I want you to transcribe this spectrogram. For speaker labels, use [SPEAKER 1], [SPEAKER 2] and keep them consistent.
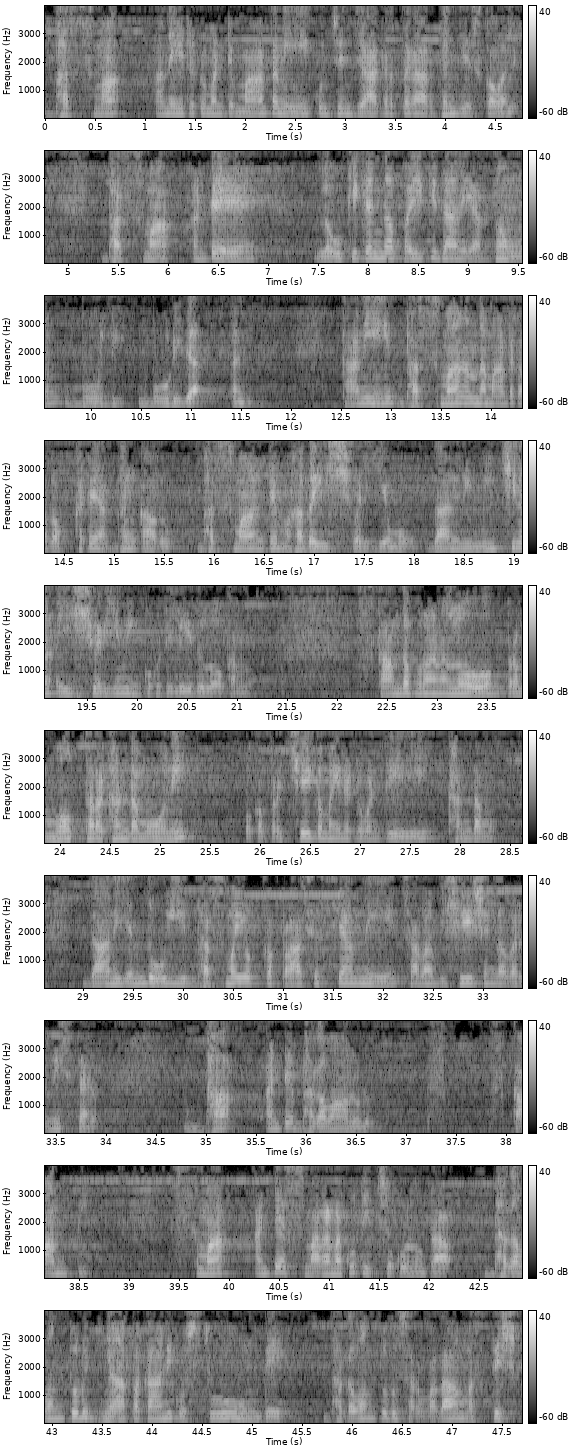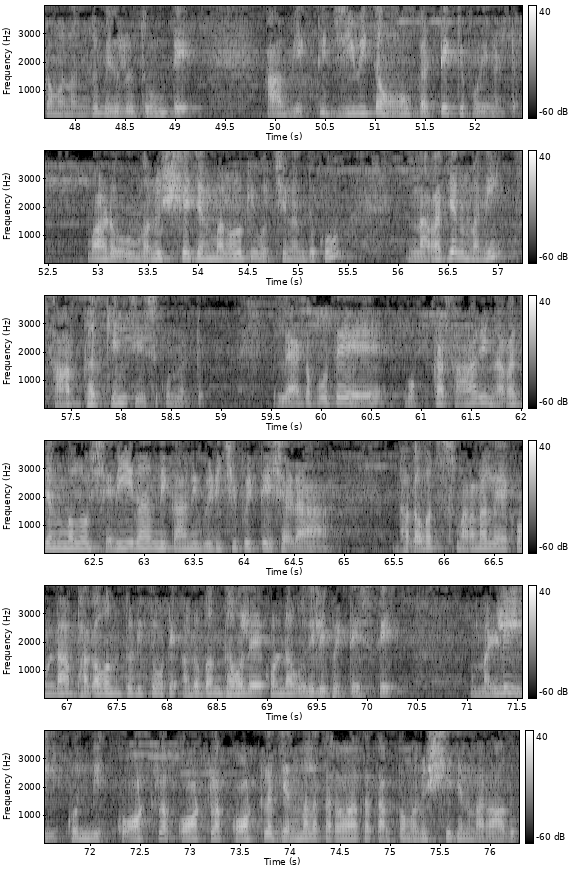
[SPEAKER 1] భస్మ అనేటటువంటి మాటని కొంచెం జాగ్రత్తగా అర్థం చేసుకోవాలి. భస్మ అంటే లౌకికంగా పైకి దాని అర్థం బూది బూడిద అని. కానీ భస్మ అన్న మాటకు అదొక్కటే అర్థం కాదు. భస్మ అంటే మహదైశ్వర్యము. దానిని మించిన ఐశ్వర్యం ఇంకొకటి లేదు లోకంలో. స్కాంద పురాణంలో బ్రహ్మోత్తర ఖండము అని ఒక ప్రత్యేకమైనటువంటి ఖండము. దాని ఎందు ఈ భస్మ యొక్క ప్రాశస్యాన్ని చాలా విశేషంగా వర్ణిస్తారు. భ అంటే భగవానుడు స్కాంతి. స్మ అంటే స్మరణకు తెచ్చుకొనుట భగవంతుడు జ్ఞాపకానికి వస్తూ ఉంటే భగవంతుడు సర్వదా మస్తిష్కమునందు మిదులుతూ ఉంటే ఆ వ్యక్తి జీవితం గట్టెక్కిపోయినట్టు. వాడు మనుష్య జన్మలోకి వచ్చినందుకు నరజన్మని సార్థక్యం చేసుకున్నట్టు. లేకపోతే ఒక్కసారి నరజన్మలో శరీరాన్ని కాని విడిచిపెట్టేశాడా? భగవత్ స్మరణ లేకుండా భగవంతుడితోటి అనుబంధము లేకుండా వదిలిపెట్టేస్తే మళ్ళీ కొన్ని కోట్ల కోట్ల కోట్ల జన్మల తర్వాత తప్ప మనుష్య జన్మ రాదు.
